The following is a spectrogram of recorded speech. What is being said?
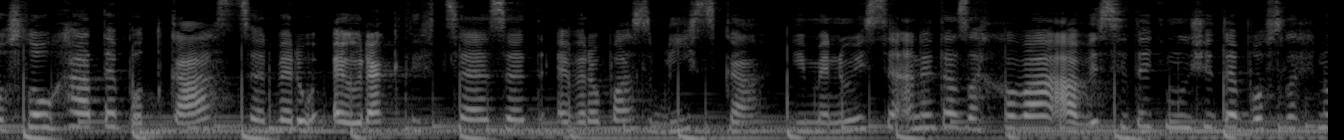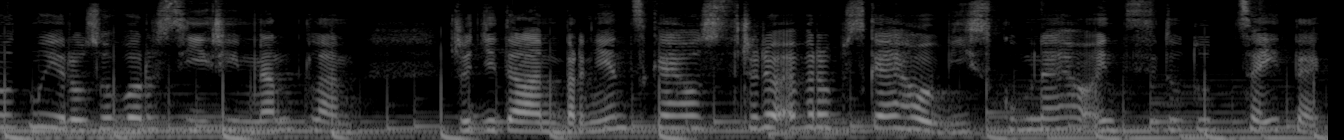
Posloucháte podcast serveru Euraktiv.cz Evropa zblízka. Jmenuji se Aneta Zachová a vy si teď můžete poslechnout můj rozhovor s Jiřím Nantlem, ředitelem Brněnského středoevropského výzkumného institutu CEJTEC,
